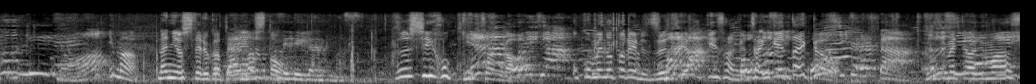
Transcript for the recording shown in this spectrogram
ホッキーです今何をしてるかと言いますとズーシーホッキーさんがお米の取れるズーシーホッキーさんがじゃんけん大会を始めております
